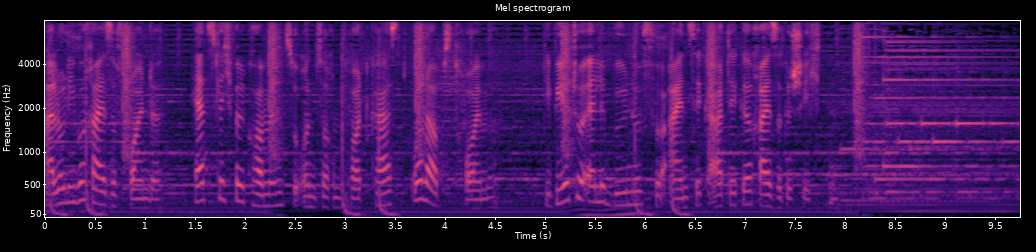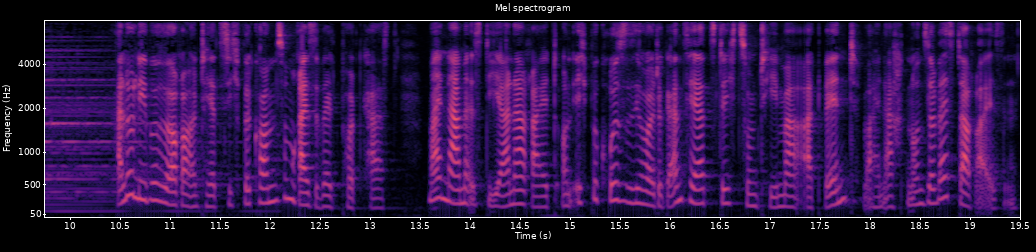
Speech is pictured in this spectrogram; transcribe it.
Hallo liebe Reisefreunde, herzlich willkommen zu unserem Podcast Urlaubsträume, die virtuelle Bühne für einzigartige Reisegeschichten. Hallo liebe Hörer und herzlich willkommen zum Reisewelt-Podcast. Mein Name ist Diana Reit und ich begrüße Sie heute ganz herzlich zum Thema Advent, Weihnachten und Silvesterreisen.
